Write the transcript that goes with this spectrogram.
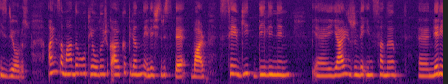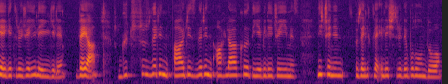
izliyoruz. Aynı zamanda bu teolojik arka planın eleştirisi de var. Sevgi dilinin e, yeryüzünde insanı e, nereye getireceği ile ilgili veya güçsüzlerin, acizlerin ahlakı diyebileceğimiz Nietzsche'nin özellikle eleştiride bulunduğu,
